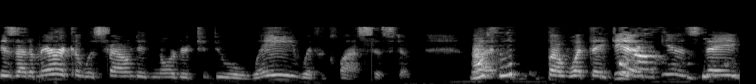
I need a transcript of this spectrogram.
is that America was founded in order to do away with a class system. But, but what they did is they,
